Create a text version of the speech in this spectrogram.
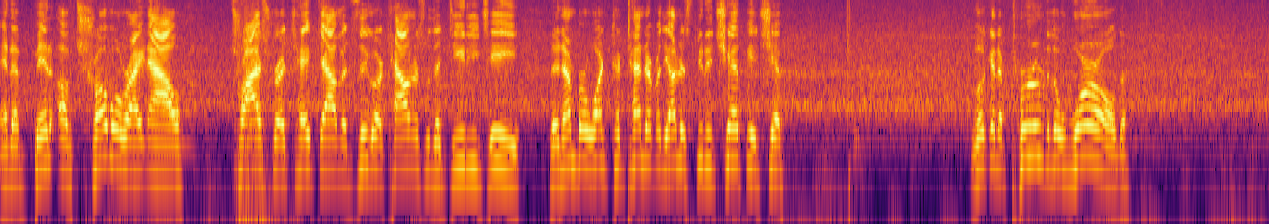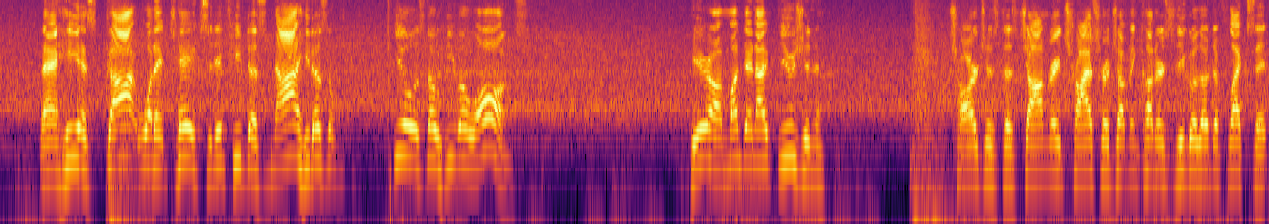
in a bit of trouble right now. Tries for a takedown, but Ziegler counters with a DDT the number one contender for the Undisputed Championship, looking to prove to the world that he has got what it takes. And if he does not, he doesn't feel as though he belongs. Here on Monday Night Fusion, charges does John Reed, tries for a jumping cutter. Ziegler, though, deflects it.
